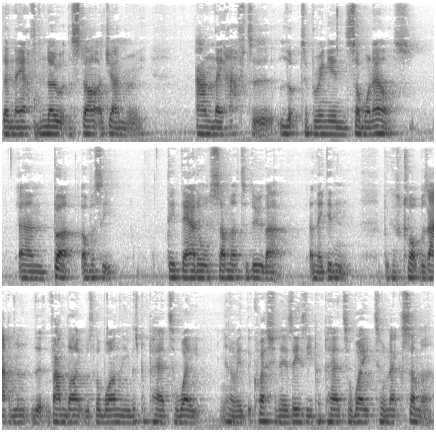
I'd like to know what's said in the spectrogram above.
then they have to know at the start of January, and they have to look to bring in someone else. Um, but obviously, they, they had all summer to do that, and they didn't because Klopp was adamant that Van Dijk was the one, and he was prepared to wait. You know, the question is, is he prepared to wait till next summer?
